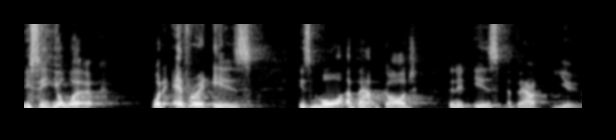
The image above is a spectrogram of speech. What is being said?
You see, your work whatever it is, is more about God than it is about you.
